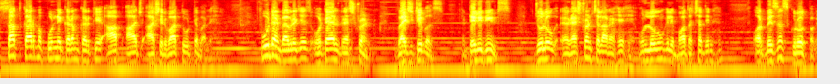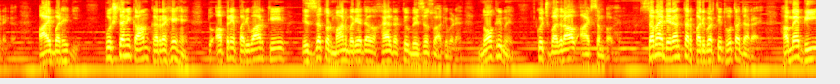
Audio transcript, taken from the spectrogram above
सत्कर्म पुण्य कर्म करके आप आज आशीर्वाद टूटने वाले हैं। Food and beverages hotel restaurant vegetables daily needs जो लोग रेस्टोरेंट चला रहे हैं, उन लोगों के लिए बहुत अच्छा दिन है और बिज़नेस ग्रोथ पकड़ेगा। आय बढ़ेगी पुश्तनी काम कर रहे हैं तो अपने परिवार के इज़्ज़त और मान मर्यादा का ख्याल रखते हुए बिज़नेस को आगे बढ़ाएँ। नौकरी में कुछ बदलाव आज संभव है। समय निरंतर परिवर्तित होता जा रहा है। हमें भी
